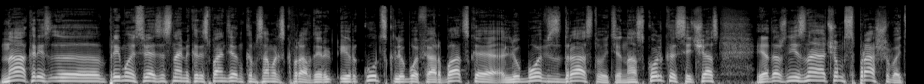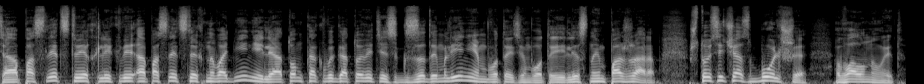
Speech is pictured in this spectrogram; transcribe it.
На э, прямой связи с нами корреспондент «Комсомольской правды» Иркутск, Любовь Арбатская. Любовь, здравствуйте. Насколько сейчас, я даже не знаю, о чем спрашивать, о последствиях, ликви... о последствиях наводнения или о том, как вы готовитесь к задымлениям вот этим вот и лесным пожарам. Что сейчас больше волнует?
